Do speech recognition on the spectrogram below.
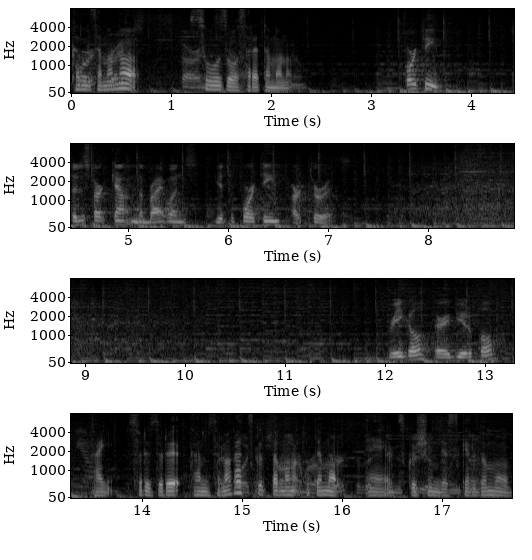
神様の創造されたもの。はい、それぞれ神様が作ったものとても、えー、美しいんですけれども,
